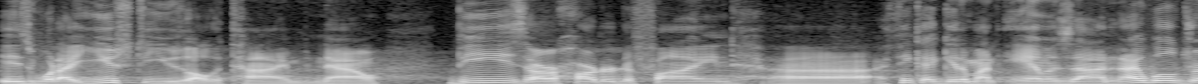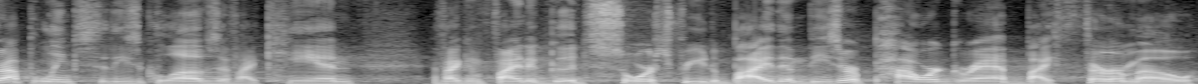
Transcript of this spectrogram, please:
is what I used to use all the time. Now, these are harder to find. Uh, I think I get them on Amazon and I will drop links to these gloves if I can, if I can find a good source for you to buy them. These are Power Grab by Thermo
